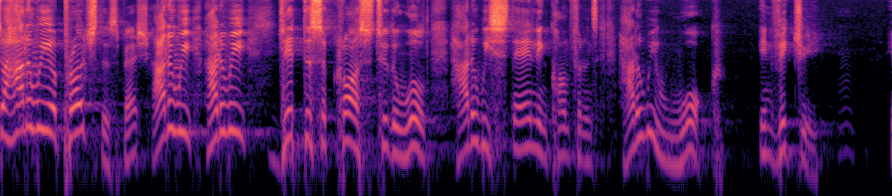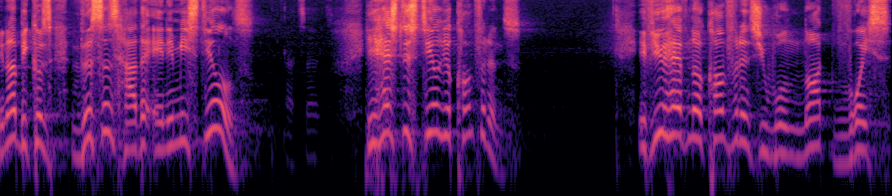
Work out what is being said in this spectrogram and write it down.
So how do we approach this, Bash? How do we how do we get this across to the world? How do we stand in confidence? How do we walk in victory? You know, because this is how the enemy steals. That's it. He has to steal your confidence. If you have no confidence, you will not voice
